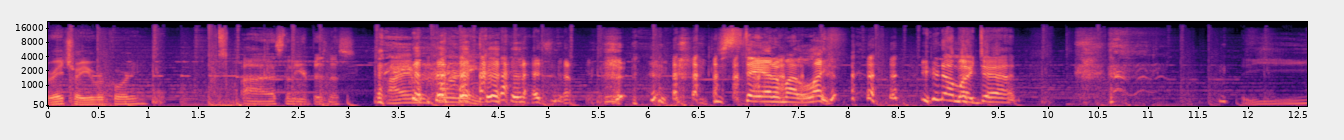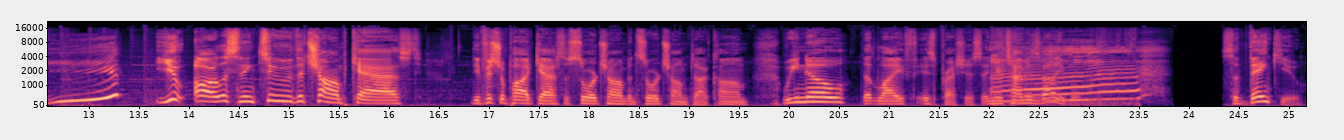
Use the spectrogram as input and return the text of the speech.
Rich, are you recording? Uh, that's none of your business. I am recording. that's not. You stay out of my life. You're not my dad. Yep. You are listening to the Chompcast, the official podcast of Sword Chomp and SwordChomp.com. We know that life is precious and your time is valuable. So thank you.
